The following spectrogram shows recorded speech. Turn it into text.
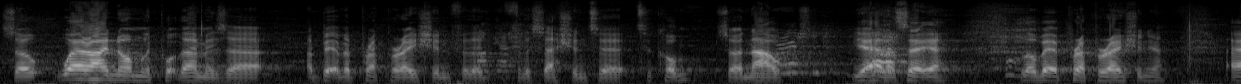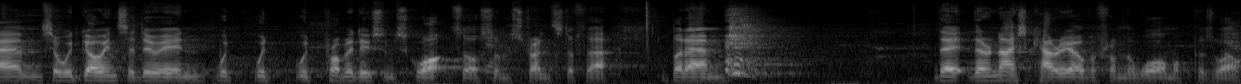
So where I normally put them is a, a bit of a preparation for the okay. for the session to to come. So now, yeah, that's it. Yeah, a little bit of preparation. Yeah. Um, so we'd go into doing we'd we'd, we'd probably do some squats or yeah. some strength stuff there, but um, they they're a nice carryover from the warm up as well,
